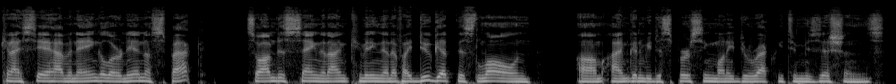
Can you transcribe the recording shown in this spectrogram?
Can I say I have an angle or an in a spec? So I'm just saying that I'm committing that if I do get this loan, um, I'm going to be dispersing money directly to musicians.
